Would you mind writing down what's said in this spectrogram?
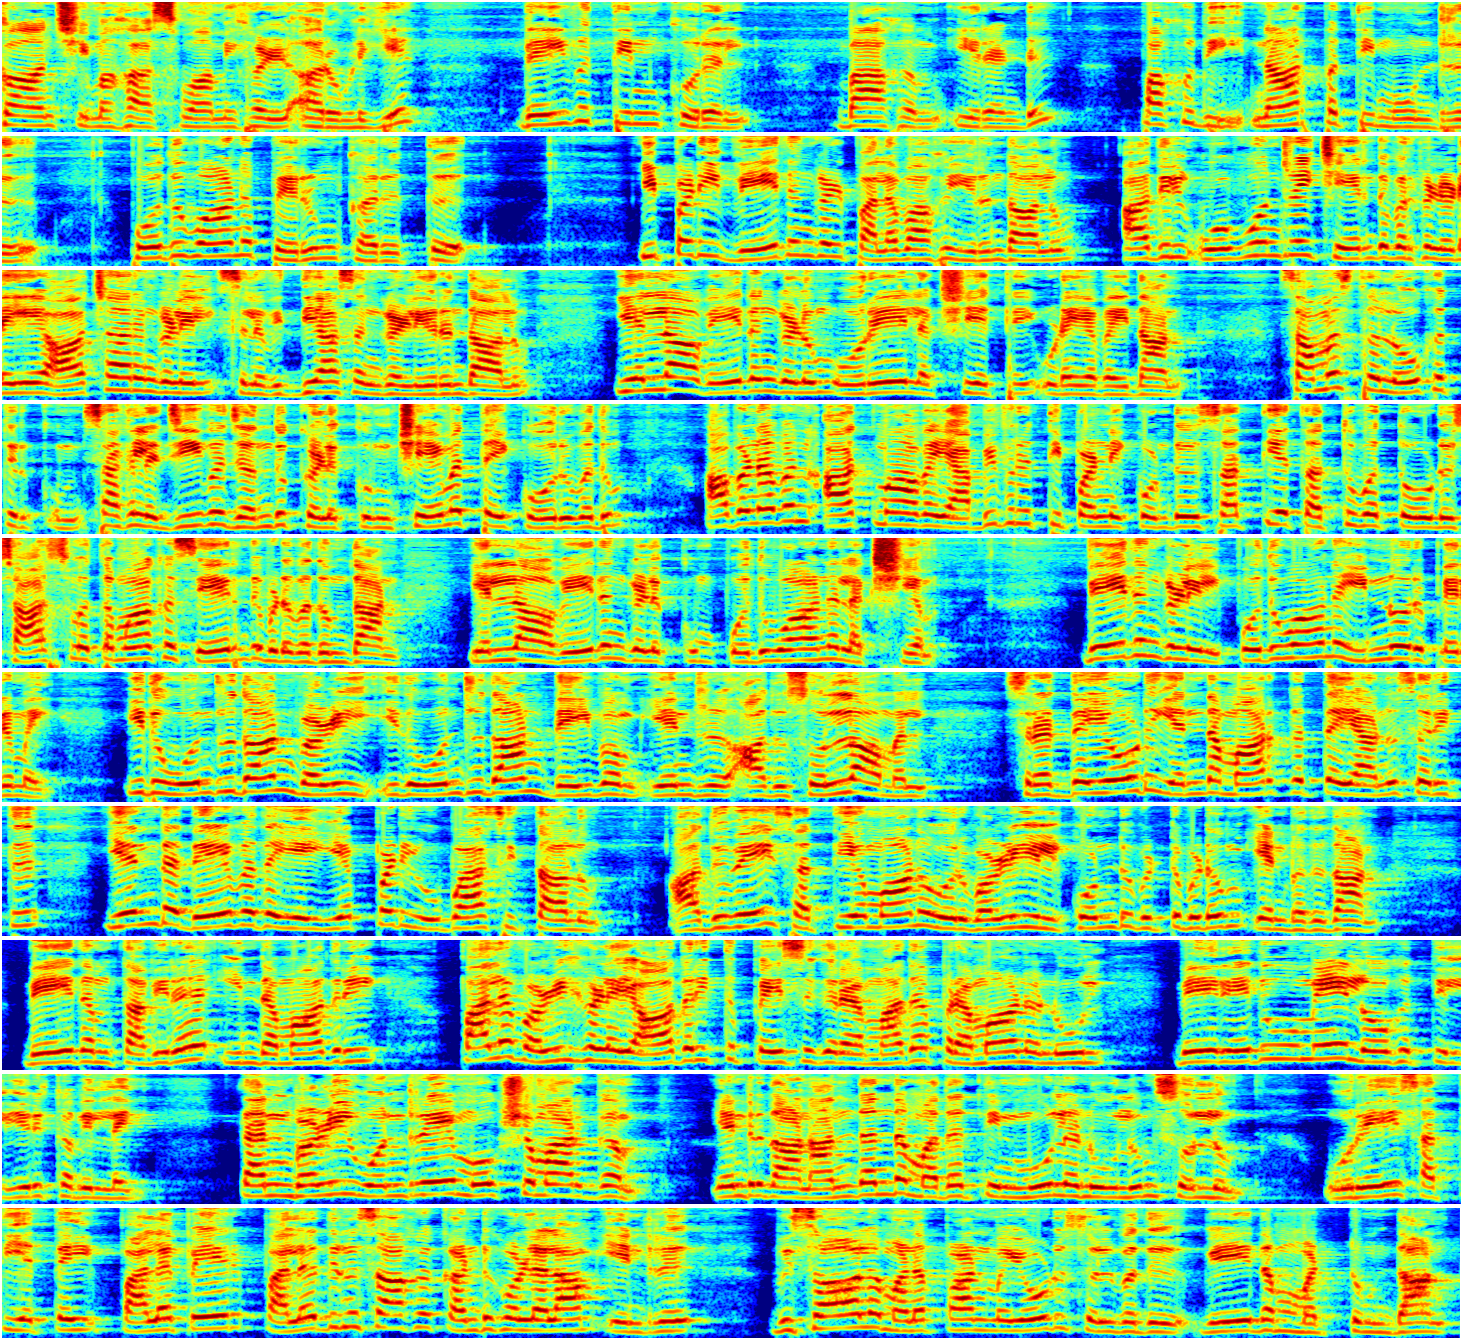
காஞ்சி மகா சுவாமிகள் அருளிய தெய்வத்தின் குரல் பாகம் இரண்டு பகுதி நாற்பத்தி மூன்று பொதுவான பெருங்கருத்து. இப்படி வேதங்கள் பலவாக இருந்தாலும் அதில் ஒவ்வொன்றைச் சேர்ந்தவர்களிடையே ஆச்சாரங்களில் சில வித்தியாசங்கள் இருந்தாலும் எல்லா வேதங்களும் ஒரே லட்சியத்தை உடையவைதான். சமஸ்த லோகத்திற்கும் சகல ஜீவ ஜந்துக்களுக்கும் க்ஷேமத்தை கோருவதும் அவனவன் ஆத்மாவை அபிவிருத்தி பண்ணிக்கொண்டு சத்திய தத்துவத்தோடு சாஸ்வதமாக சேர்ந்து விடுவதும் தான் எல்லா வேதங்களுக்கும் பொதுவான லட்சியம். வேதங்களில் பொதுவான இன்னொரு பெருமை இது ஒன்றுதான் வழி இது ஒன்றுதான் தெய்வம் என்று அது சொல்லாமல் ஸ்ரத்தையோடு எந்த மார்க்கத்தை அனுசரித்து எந்த தேவதையை எப்படி உபாசித்தாலும் அதுவே சத்தியமான ஒரு வழியில் கொண்டு விட்டுவிடும் என்பதுதான். வேதம் தவிர இந்த மாதிரி பல வழிகளை ஆதரித்து பேசுகிற மத பிரமாண நூல் வேறெதுவுமே லோகத்தில் இருக்கவில்லை. தன் வழி ஒன்றே மோட்ச மார்க்கம் என்றுதான் அந்தந்த மதத்தின் மூல நூலும் சொல்லும். ஒரே சத்தியத்தை பல பேர் பல தினுசாக கண்டுகொள்ளலாம் என்று விசால மனப்பான்மையோடு சொல்வது வேதம் மட்டும்தான்.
